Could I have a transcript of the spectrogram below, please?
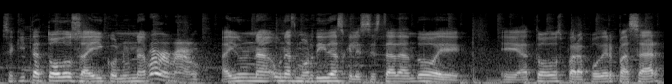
Se quita a todos ahí con una... Hay unas mordidas que les está dando eh, eh, a todos para poder pasar.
